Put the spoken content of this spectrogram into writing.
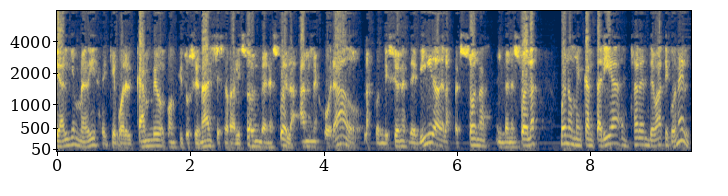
si alguien me dice que por el cambio constitucional que se realizó en Venezuela han mejorado las condiciones de vida de las personas en Venezuela, bueno, me encantaría entrar en debate con él,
